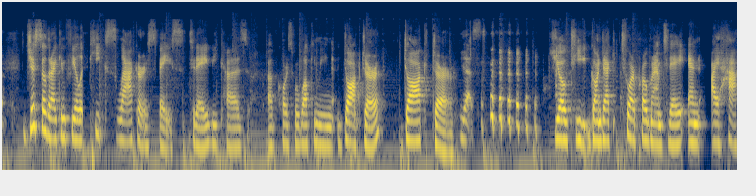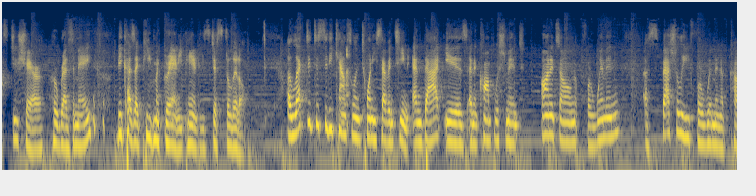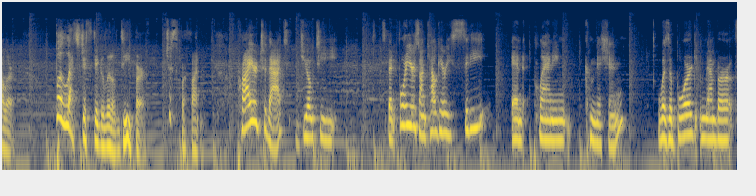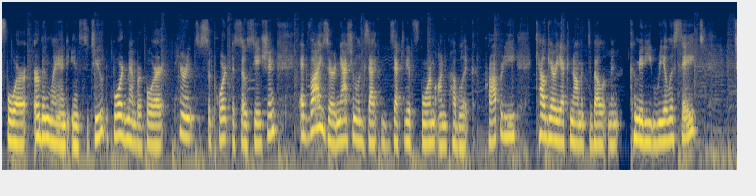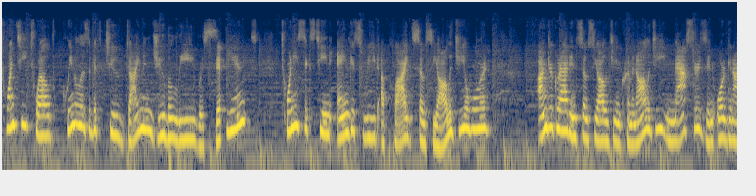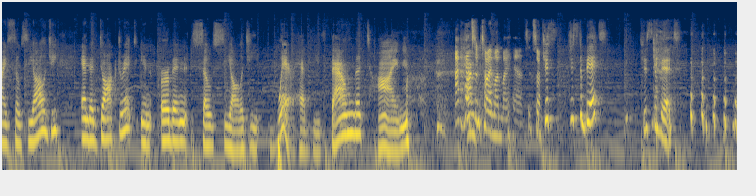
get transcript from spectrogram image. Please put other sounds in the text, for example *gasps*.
just so that I can feel a peak slacker space today because, of course, we're welcoming Dr. Dr. Yes. *laughs* Jyoti Gondek to our program today, and I have to share her resume because I peed my granny panties just a little. Elected to City Council in 2017, and that is an accomplishment on its own for women, especially for women of color. But let's just dig a little deeper, just for fun. Prior to that, Jyoti spent four years on Calgary City and Planning Commission, was a board member for Urban Land Institute, board member for Parent Support Association, advisor, National Exec- Executive Forum on Public Property, Calgary Economic Development Committee Real Estate, 2012 Queen Elizabeth II Diamond Jubilee recipient, 2016 Angus Reid Applied Sociology Award, undergrad in sociology and criminology, master's in organized sociology, and a doctorate in urban sociology. Where have you found the time? I had I'm, some time on my hands. It's okay. just just a bit, just a bit. *laughs*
